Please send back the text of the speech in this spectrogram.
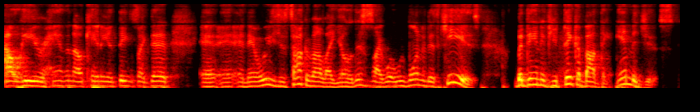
out here handing out candy and things like that." And, and and then we just talking about like, "Yo, this is like what we wanted as kids." But then if you think about the images,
